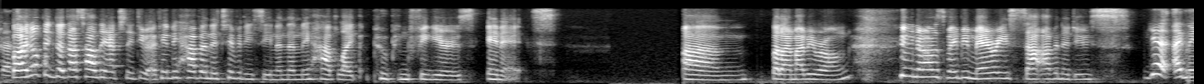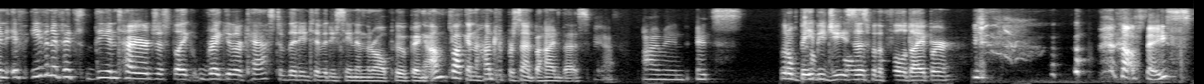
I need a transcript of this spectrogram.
That's- But I don't think that that's how they actually do it. I think they have a nativity scene and then they have like pooping figures in it. Um, but I might be wrong. Who knows? Maybe Mary's sat having a deuce. Yeah, I mean, if even if it's the entire just like regular cast of the nativity scene and they're all pooping, I'm fucking 100% behind this. Yeah, I mean, it's Little baby Jesus with a full diaper. that face.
